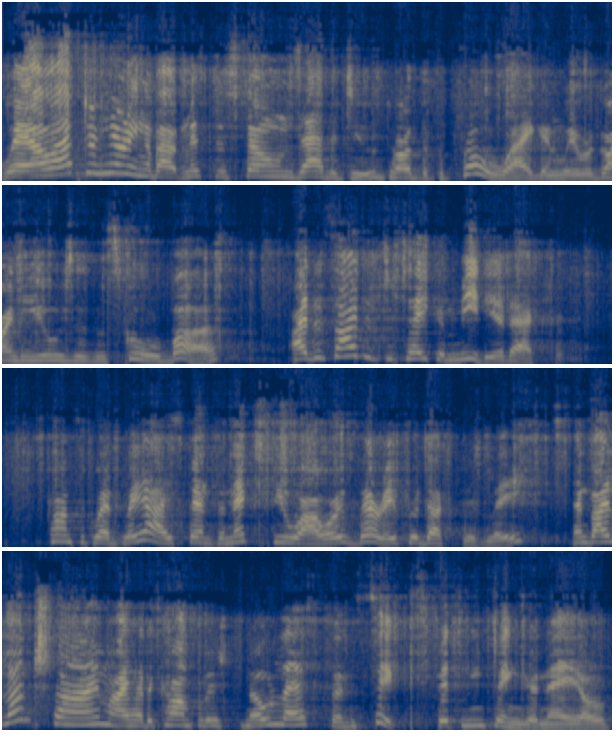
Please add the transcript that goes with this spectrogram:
Well, after hearing about Mr. Stone's attitude toward the patrol wagon we were going to use as a school bus, I decided to take immediate action. Consequently, I spent the next few hours very productively, and by lunchtime I had accomplished no less than six bitten fingernails.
